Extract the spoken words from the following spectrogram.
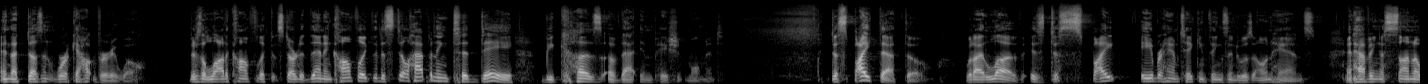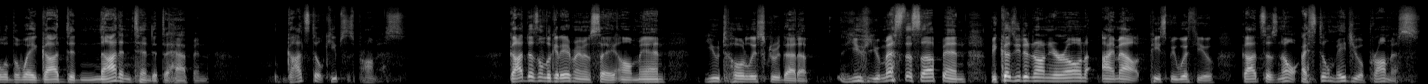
And that doesn't work out very well. There's a lot of conflict that started then, and conflict that is still happening today because of that impatient moment. Despite that, though, what I love is despite Abraham taking things into his own hands and having a son the way God did not intend it to happen, God still keeps his promise. God doesn't look at Abraham and say, oh man, you totally screwed that up. You, you messed this up, and because you did it on your own, I'm out. Peace be with you. God says, no, I still made you a promise.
